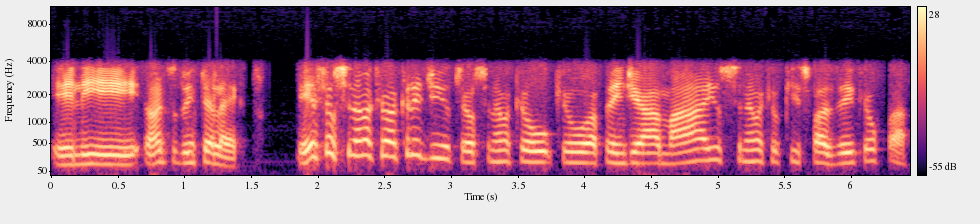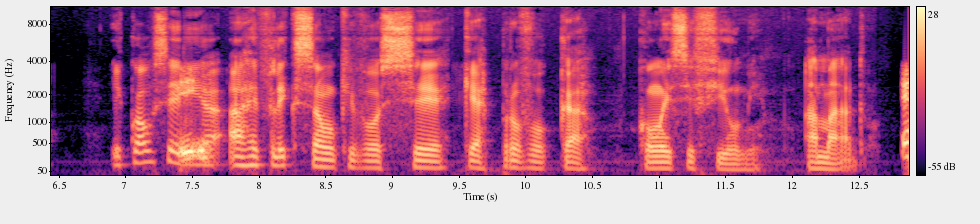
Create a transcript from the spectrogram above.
Ele, antes do intelecto. Esse é o cinema que eu acredito, é o cinema que eu, que eu aprendi a amar e o cinema que eu quis fazer e que eu faço. E qual seria e... a reflexão que você quer provocar com esse filme, Amado? É,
